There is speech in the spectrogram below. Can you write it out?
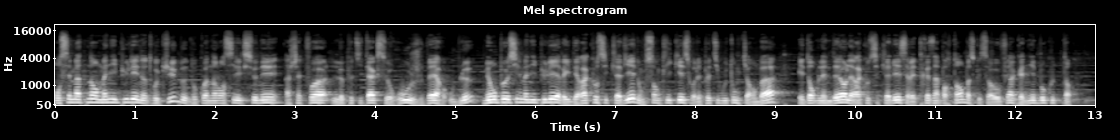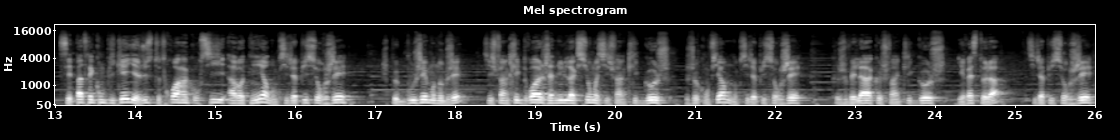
On sait maintenant manipuler notre cube, donc en allant sélectionner à chaque fois le petit axe rouge, vert ou bleu, mais on peut aussi le manipuler avec des raccourcis clavier, donc sans cliquer sur les petits boutons qui y a en bas, et dans Blender, les raccourcis clavier, ça va être très important parce que ça va vous faire gagner beaucoup de temps. C'est pas très compliqué, il y a juste trois raccourcis à retenir, donc si j'appuie sur G, je peux bouger mon objet. Si je fais un clic droit, j'annule l'action, et si je fais un clic gauche, je confirme. Donc si j'appuie sur G, que je vais là, que je fais un clic gauche, il reste là. Si j'appuie sur G,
